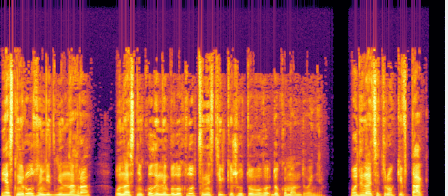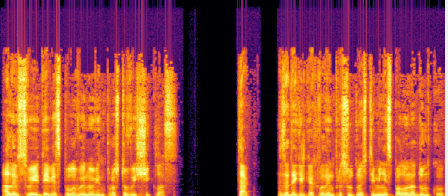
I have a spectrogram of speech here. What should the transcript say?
Ясний розум, відмінна гра. У нас ніколи не було хлопця настільки ж готового до командування. В 11 років так, але в свої дев'ять з половиною він просто вищий клас. Так, за декілька хвилин присутності мені спало на думку,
